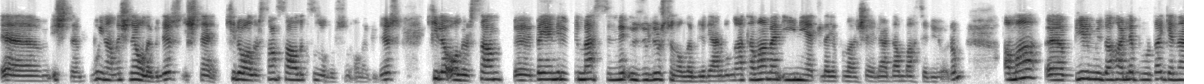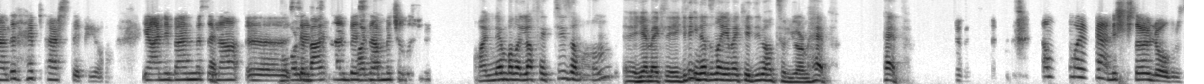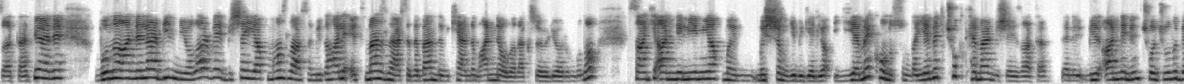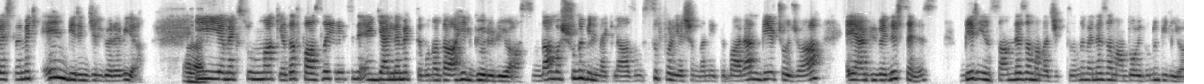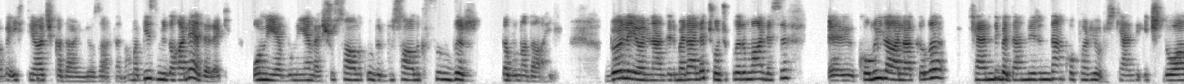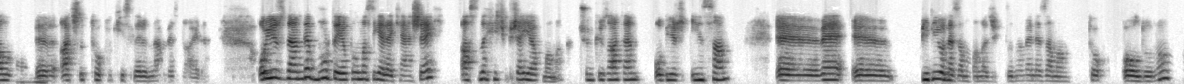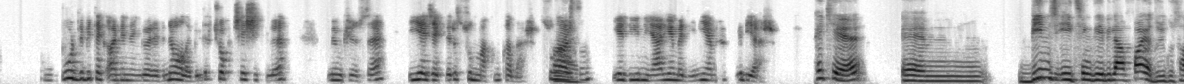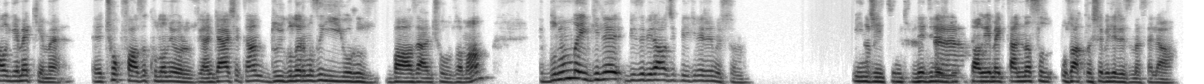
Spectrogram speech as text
e, işte bu inanış ne olabilir? İşte kilo alırsan sağlıksız olursun olabilir. Kilo alırsan e, beğenilmezsin ve üzülürsün olabilir. Yani bunlar tamamen iyi niyetle yapılan şeylerden bahsediyorum. Ama e, bir müdahale burada genelde hep ters tepiyor. Yani ben mesela e, sevgisel beslenme annem, çalışıyorum. Annem bana laf ettiği zaman e, yemekle ilgili inadına yemek yediğimi hatırlıyorum hep. Hep. Ama yani işte öyle olur zaten. Yani bunu anneler bilmiyorlar ve bir şey yapmazlarsa, müdahale etmezlerse de ben de bir kendim anne olarak söylüyorum bunu. Sanki anneliğimi yapmamışım gibi geliyor. Yemek konusunda yemek çok temel bir şey zaten. Yani bir annenin çocuğunu beslemek en birincil görevi ya. Evet. İyi yemek sunmak ya da fazla yemesini engellemek de buna dahil görülüyor aslında. Ama şunu bilmek lazım. Sıfır yaşından itibaren bir çocuğa eğer güvenirseniz bir insan ne zaman acıktığını ve ne zaman doyduğunu biliyor ve ihtiyacı kadar yiyor zaten. Ama biz müdahale ederek onu ye, bunu yeme, şu sağlıklıdır, bu sağlıksızdır da buna dahil. Böyle yönlendirmelerle çocukları maalesef e, konuyla alakalı kendi bedenlerinden koparıyoruz. Kendi iç doğal e, açlık tokluk hislerinden vesaire. O yüzden de burada yapılması gereken şey aslında hiçbir şey yapmamak. Çünkü zaten o bir insan e, ve e, biliyor ne zaman acıktığını ve ne zaman tok olduğunu. Burada bir tek annenin görevi ne olabilir? Çok çeşitli mümkünse yiyecekleri sunmak bu kadar. Sunarsın, Aynen. yediğini yer, yemediğini yemek bir yer. Peki e, binge eating diye bir laf var ya duygusal yemek yeme. E, çok fazla kullanıyoruz. Yani gerçekten duygularımızı yiyoruz bazen çoğu zaman. E, bununla ilgili bize birazcık bilgi verir misin? Binge eating nedir? Ee, duygusal yemekten nasıl uzaklaşabiliriz mesela?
